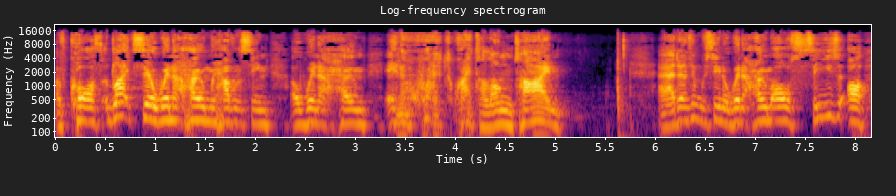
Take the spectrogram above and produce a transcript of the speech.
Of course, I'd like to see a win at home. We haven't seen a win at home in quite, quite a long time. Uh, I don't think we've seen a win at home all season, or,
